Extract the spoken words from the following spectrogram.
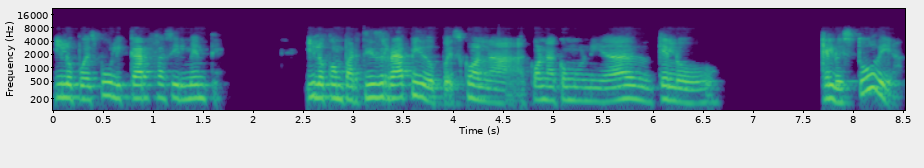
y lo puedes publicar fácilmente y lo compartís rápido pues con la, con la comunidad que lo, que lo estudia.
